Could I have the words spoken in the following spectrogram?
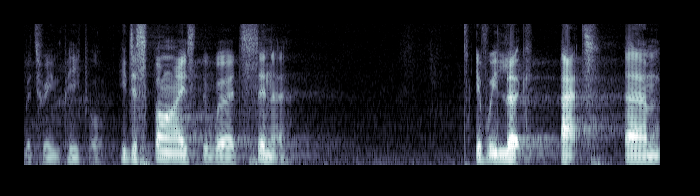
between people. He despised the word sinner if we look at um,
